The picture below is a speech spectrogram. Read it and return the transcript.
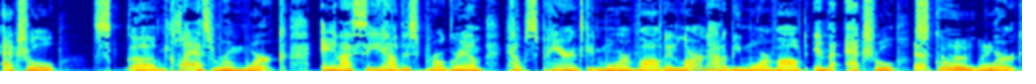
actual um, classroom work. And I see how this program helps parents get more involved and learn how to be more involved in the actual Absolutely. school work.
